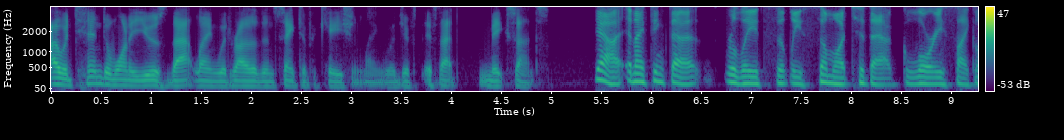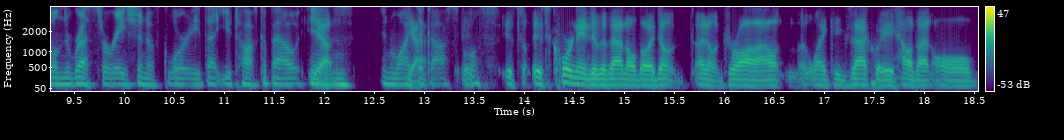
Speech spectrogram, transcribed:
I would tend to want to use that language rather than sanctification language, if if that makes sense. Yeah, and I think that relates at least somewhat to that glory cycle and the restoration of glory that you talk about in yes in why yeah, the gospel. It's it's it's coordinated with that, although I don't I don't draw out like exactly how that all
